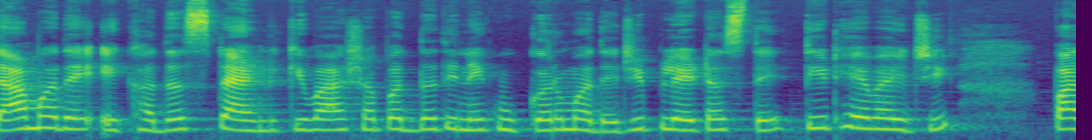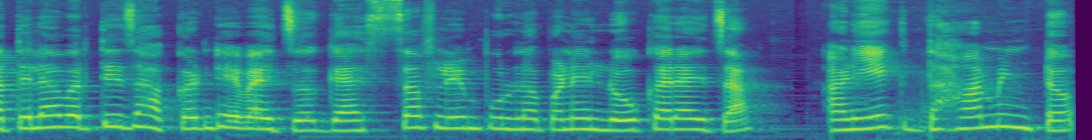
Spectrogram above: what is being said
त्यामध्ये एखादं स्टँड किंवा अशा पद्धतीने कुकरमध्ये जी प्लेट असते ती ठेवायची. पातेल्यावरती झाकण ठेवायचं गॅसचा फ्लेम पूर्णपणे लो करायचा आणि एक दहा मिनटं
